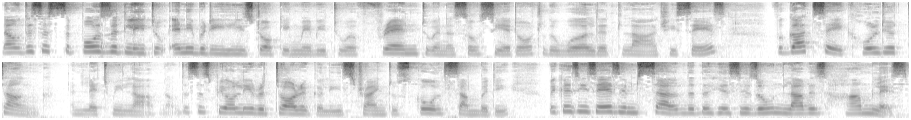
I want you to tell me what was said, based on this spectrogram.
Now, this is supposedly to anybody he's talking, maybe to a friend, to an associate, or to the world at large. He says, For God's sake, hold your tongue and let me love. Now, this is purely rhetorical. He's trying to scold somebody because he says himself that the, his, his own love is harmless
